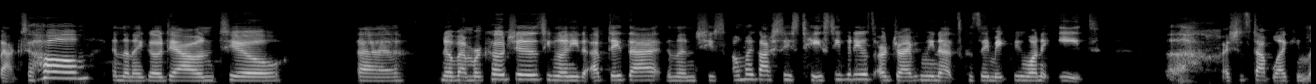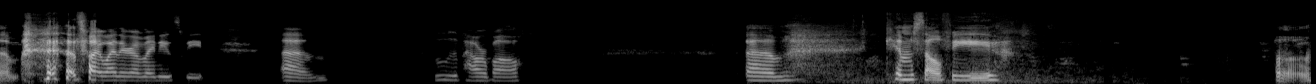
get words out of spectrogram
back to home, and then I go down to uh, November coaches, even though I need to update that. And then she's, oh my gosh, these tasty videos are driving me nuts because they make me want to eat. Ugh, I should stop liking them. That's probably why they're on my newsfeed. Um, ooh, the Powerball. Um, Kim selfie. Uh,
